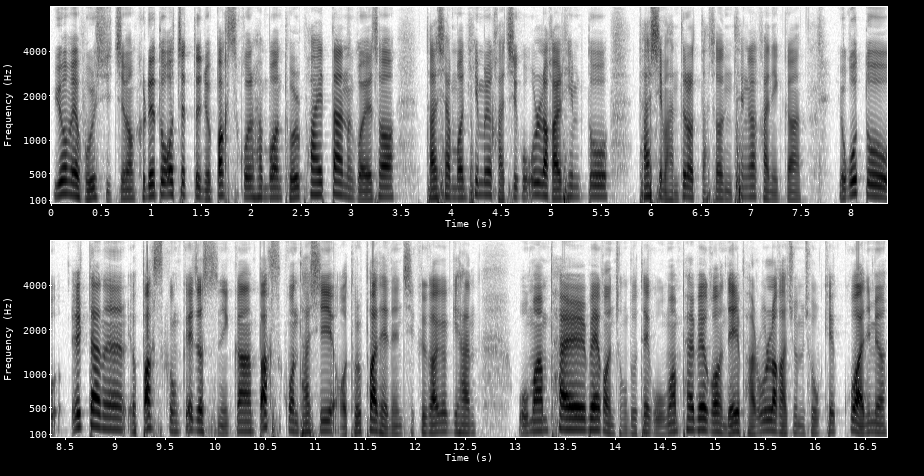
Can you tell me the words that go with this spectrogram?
위험해 보일 수 있지만 그래도 어쨌든 요 박스권을 한번 돌파했다는 거에서 다시 한번 힘을 가지고 올라갈 힘도 다시 만들었다. 저는 생각하니까 요것도 일단은 요 박스권 깨졌으니까 박스권 다시 어 돌파되는지 그 가격이 한 5800원 정도 되고 5800원 내일 바로 올라가 주면 좋겠고 아니면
